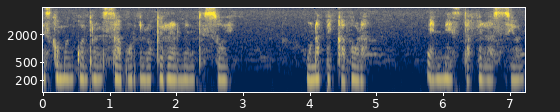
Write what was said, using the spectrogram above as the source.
es como encuentro el sabor de lo que realmente soy, una pecadora. En esta felación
